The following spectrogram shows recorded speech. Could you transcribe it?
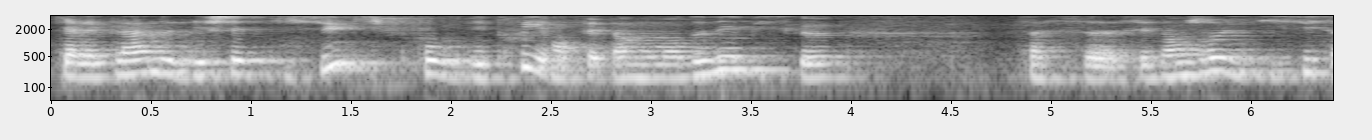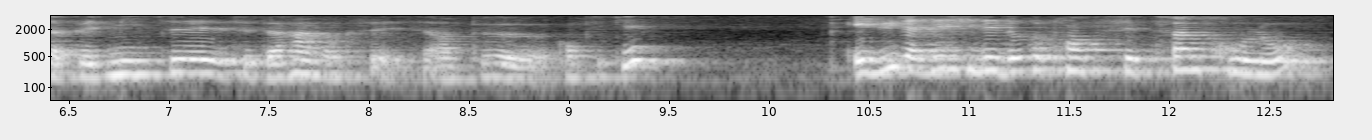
qu'il y avait plein de déchets de tissus qu'il faut détruire, en fait, à un moment donné, puisque ça, c'est dangereux, le tissu, ça peut être mité, etc. Donc c'est c'est un peu euh, compliqué. Et lui, il a décidé de reprendre cette fin de rouleau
